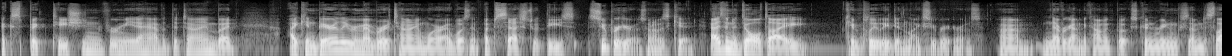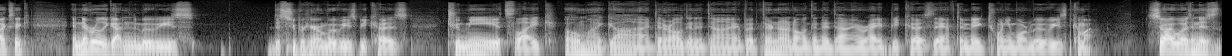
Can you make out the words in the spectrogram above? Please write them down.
expectation for me to have at the time, but I can barely remember a time where I wasn't obsessed with these superheroes when I was a kid. As an adult, I completely didn't like superheroes. Um, never got into comic books, couldn't read them because I'm dyslexic, and never really got into the movies, the superhero movies, because to me, it's like, oh my God, they're all to die, but they're not all to die, right? Because they have to make 20 more movies. Come on. So I wasn't as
